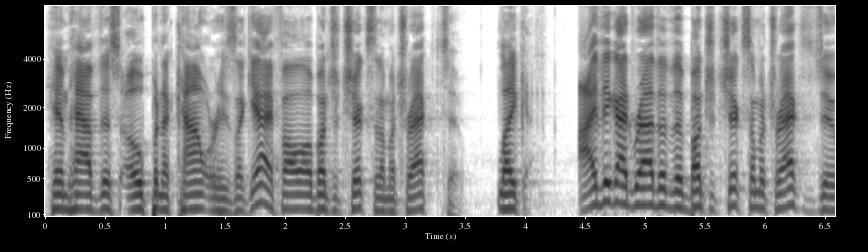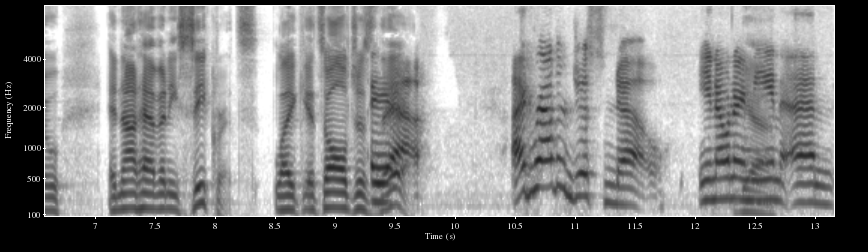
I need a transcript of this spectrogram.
him have this open account where he's like yeah I follow a bunch of chicks that I'm attracted to like I think I'd rather the bunch of chicks I'm attracted to and not have any secrets like it's all just there Yeah. I'd rather just know. You know what I Yeah. mean? And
